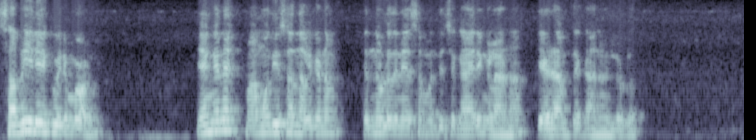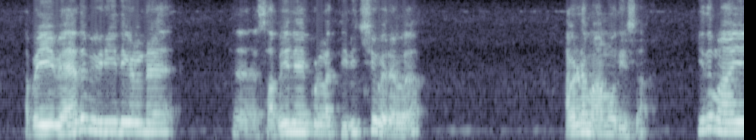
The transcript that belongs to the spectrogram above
സഭയിലേക്ക് വരുമ്പോൾ എങ്ങനെ മാമോദീസ നൽകണം എന്നുള്ളതിനെ സംബന്ധിച്ച കാര്യങ്ങളാണ് ഏഴാമത്തെ കാനോനിലുള്ളത്. അപ്പൊ ഈ വേദവിരീതികളുടെ സഭയിലേക്കുള്ള തിരിച്ചുവരവ് അവരുടെ മാമോദീസ. ഇതുമായി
